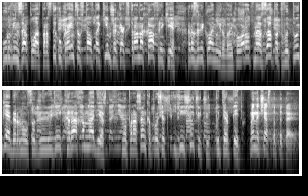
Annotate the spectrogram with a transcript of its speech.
Уровень зарплат простых украинцев стал таким же, как в странах Африки. Разрекламированный поворот на Запад в итоге обернулся для людей крахом надежд. Но Порошенко просит еще чуть-чуть потерпеть. Мене часто питають,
